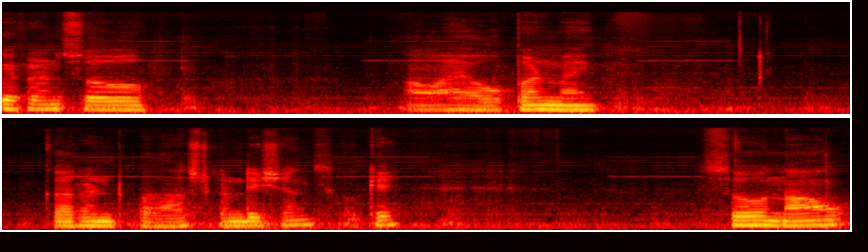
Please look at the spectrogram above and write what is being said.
okay friends so now I opened my current ballast conditions okay? So now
